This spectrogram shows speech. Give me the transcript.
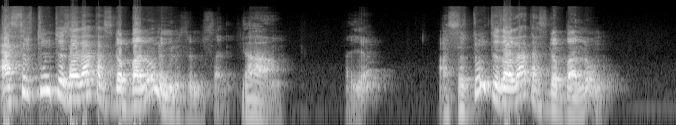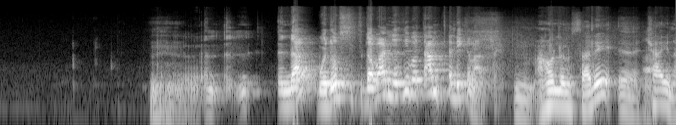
አስርቱን ትእዛዛት አስገባለሁ ነው የሚሉት። ለምሳሌ አስርቱን ትእዛዛት አስገባለሁ ነው እና ወደ ውስጥ ስትገባ እነዚህ በጣም ጠሊቅ ናቸው። አሁን ለምሳሌ ቻይና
